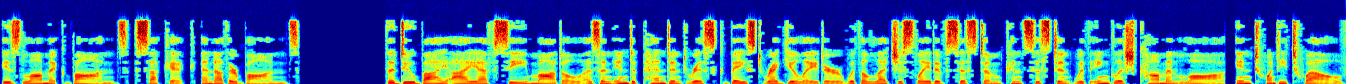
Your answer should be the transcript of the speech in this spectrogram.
Islamic bonds and other bonds. The Dubai IFC model is an independent risk-based regulator with a legislative system consistent with English common law. In 2012,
